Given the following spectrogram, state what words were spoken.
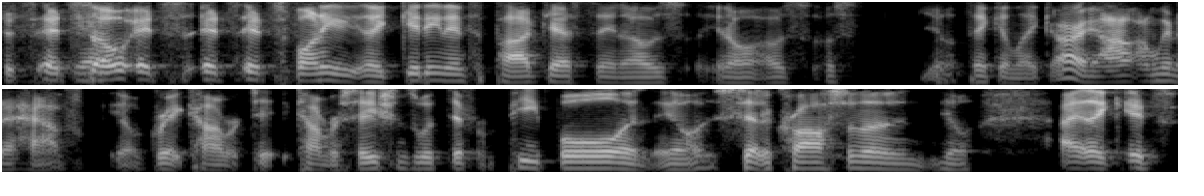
It's it's Yeah. so it's it's it's funny like getting into podcasting. I was you know I was, I was you know thinking like all right I- I'm gonna have you know great conversa- conversations with different people and you know sit across from them and you know I like it's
